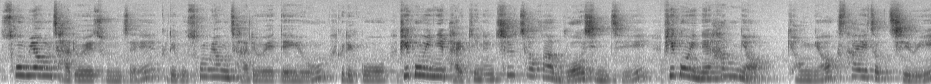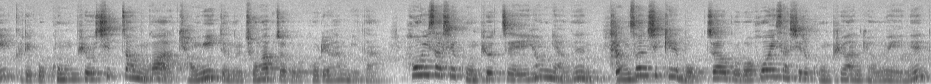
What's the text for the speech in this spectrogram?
소명 자료의 존재, 그리고 소명 자료의 내용, 그리고 피고인이 밝히는 출처가 무엇인지, 피고인의 학력, 경력, 사회적 지위, 그리고 공표 시점과 경위 등을 종합적으로 고려합니다. 허위사실 공표죄의 형량은 당선시킬 목적으로 허위사실을 공표한 경우에는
